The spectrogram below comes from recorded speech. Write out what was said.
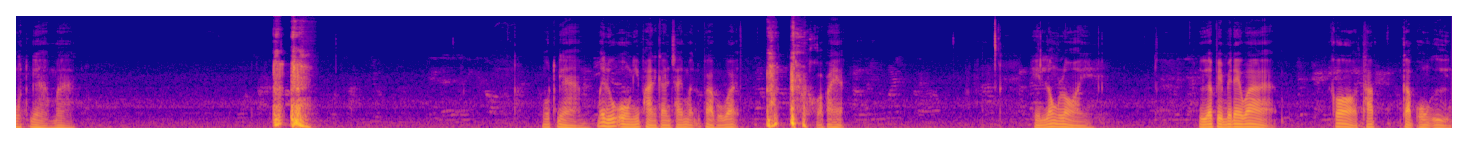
งดงามมาก งดงาม ไม่รู้องค์นี้ผ่านการใช้มาหรือเปล่าเพราะว่า ขออภัยฮะเห็นร่องรอย หรือเป็นไม่ได้ว่าก็ทับกับองค์อื่น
